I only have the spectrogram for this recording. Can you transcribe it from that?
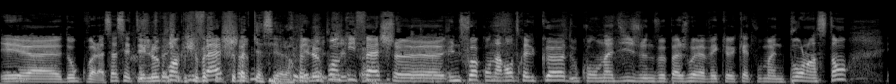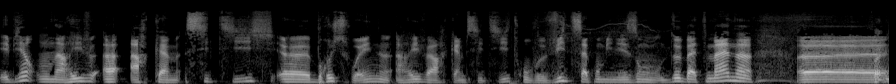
Et euh, donc voilà, ça c'était le point qui fâche. je peux pas te casser, alors. Et le point qui fâche, euh, une fois qu'on a rentré le code ou qu'on a dit je ne veux pas jouer avec euh, Catwoman pour l'instant, eh bien on arrive à Arkham City. Euh, Bruce Wayne arrive à Arkham City, trouve vite sa combinaison de Batman. Euh,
